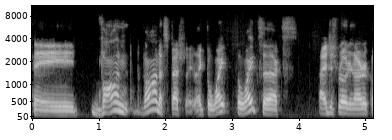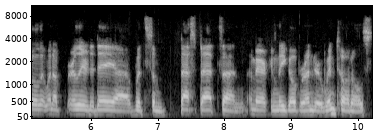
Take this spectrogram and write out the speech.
they Vaughn Vaughn especially like the white the White Sox. I just wrote an article that went up earlier today uh, with some best bets on American League over under win totals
